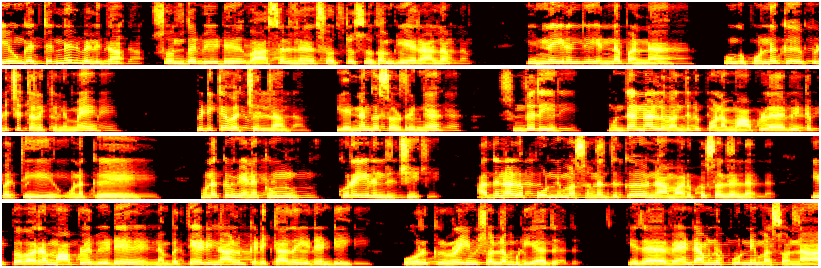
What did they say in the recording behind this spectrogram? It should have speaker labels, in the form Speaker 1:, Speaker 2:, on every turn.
Speaker 1: இவங்க திருநெல்வேலி தான். சொந்த வீடு வாசல்னு சொத்து சுகம் ஏராளம். என்ன இருந்து என்ன பண்ண? உங்க பொண்ணுக்கு பிடிச்சு தலைக்கணுமே. பிடிக்க வச்சிடலாம். என்னங்க சொல்றீங்க? சுந்தரி முந்தா நாள் வந்துட்டு போன மாப்பிள்ளை வீட்டை பத்தி உனக்கு உனக்கும் எனக்கும் குறை இருந்துச்சு. அதனால பூர்ணிமா சொன்னதுக்கு நான் மறுப்பு சொல்லல. இப்ப வர மாப்பிள்ளை வீடு நம்ம தேடினாலும் கிடைக்காத இடண்டி. ஒரு குறையும் சொல்ல முடியாது. இத வேண்டாம்னு பூர்ணிமா சொன்னா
